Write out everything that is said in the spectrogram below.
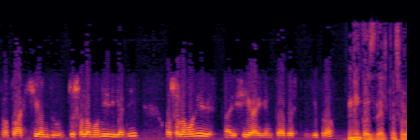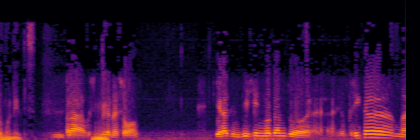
το, το αρχείο του, του Σολομονίδη, γιατί ο Σολομονίδης τα εισήγαγε τότε στην Κύπρο. Νίκος Δέλτας Σολομονίδης. Μπράβο, στην Ναι. Λεμεσό. Και είχα την τύχη όταν το ε, βρήκα να,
